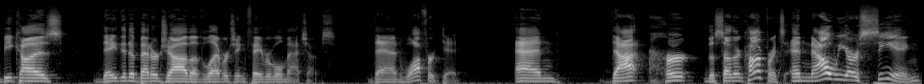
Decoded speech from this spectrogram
because they did a better job of leveraging favorable matchups than Wofford did. And that hurt the Southern Conference. And now we are seeing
